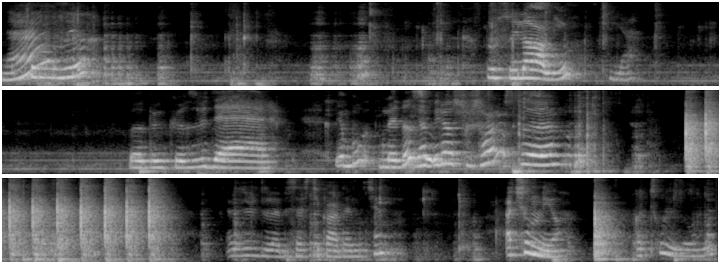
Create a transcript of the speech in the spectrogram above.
Ne? Kırmızıyı. Dur suyla alayım. Ya. Bebek gözü de. Ya bu neden Ya biraz susar mısın? Özür dilerim ses çıkardığım için. Açılmıyor. açılmıyor mu?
